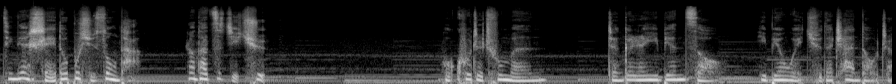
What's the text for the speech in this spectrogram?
今天谁都不许送他，让他自己去。我哭着出门，整个人一边走一边委屈地颤抖着，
